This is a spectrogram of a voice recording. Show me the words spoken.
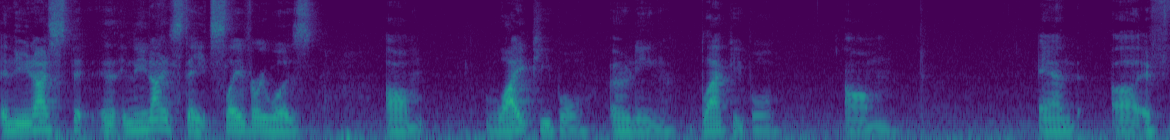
in the United in the United States slavery was um, white people owning black people um, and uh, if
